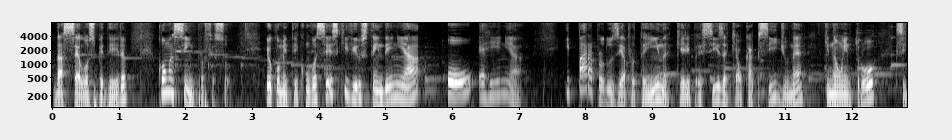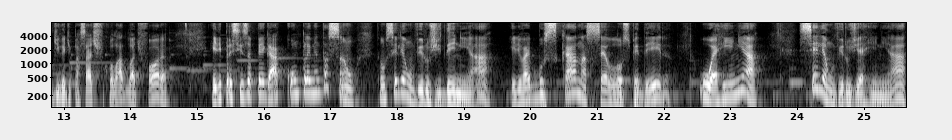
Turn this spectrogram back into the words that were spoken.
da célula hospedeira. Como assim, professor? Eu comentei com vocês que vírus tem DNA ou RNA. E para produzir a proteína que ele precisa, que é o capsídeo, né, que não entrou, que se diga de passagem, ficou lá do lado de fora, ele precisa pegar a complementação. Então, se ele é um vírus de DNA, ele vai buscar na célula hospedeira o RNA. Se ele é um vírus de RNA,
